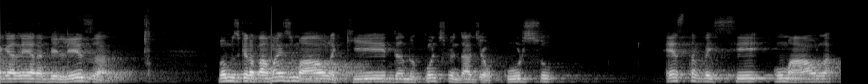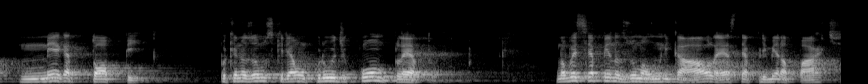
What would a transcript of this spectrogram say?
galera, beleza? Vamos gravar mais uma aula aqui, dando continuidade ao curso. Esta vai ser uma aula mega top, porque nós vamos criar um CRUD completo. Não vai ser apenas uma única aula, esta é a primeira parte,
